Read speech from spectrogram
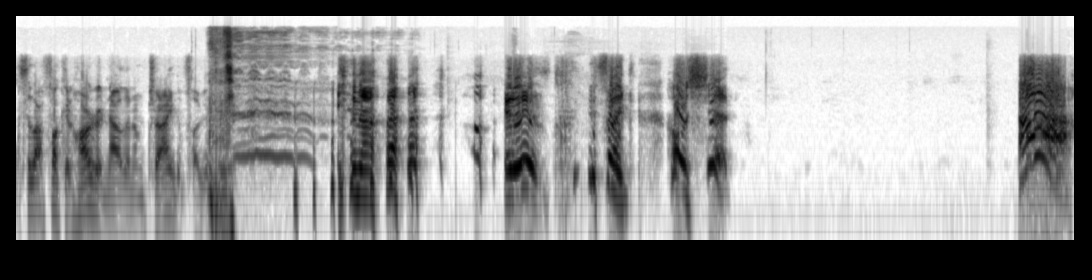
it's a lot fucking harder now that I'm trying to fucking. you know, it is. It's like, oh shit. Ah!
